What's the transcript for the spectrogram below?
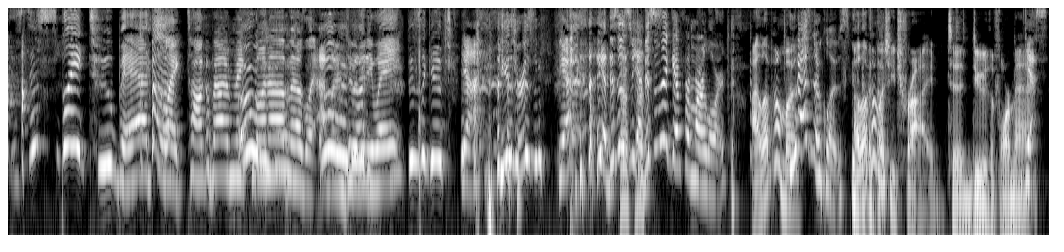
is this like too bad to like talk about and make Oh fun of? And I was like, I'm Oh gonna my do it anyway. This is a gift. Yeah, He is risen. yeah, yeah. This is yeah, this is a gift from our Lord I love how much has no clothes. I love how much he tried to do the format. Yes.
